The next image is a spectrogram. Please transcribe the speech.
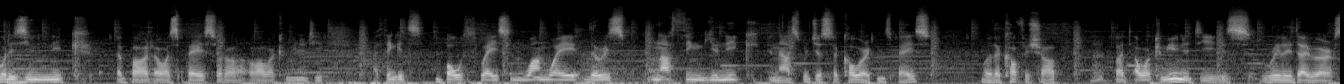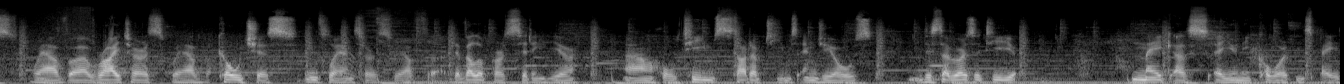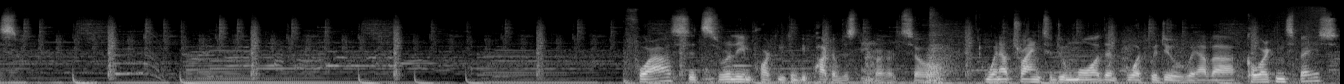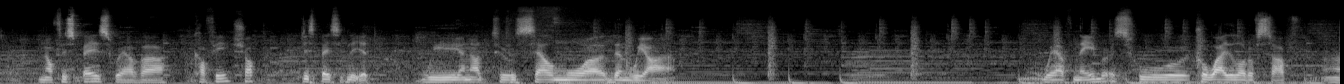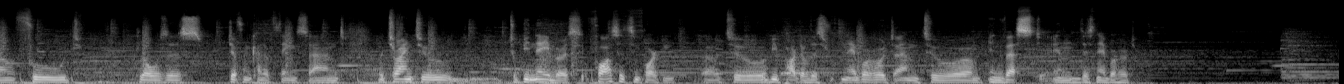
What is unique about our space or our community? I think it's both ways. In one way, there is nothing unique in us. We're just a co-working space with a coffee shop, but our community is really diverse. We have uh, writers, we have coaches, influencers, we have uh, developers sitting here, uh, whole teams, startup teams, NGOs. This diversity make us a unique co-working space. For us, it's really important to be part of this neighborhood. So we're not trying to do more than what we do. We have a co-working space, an office space, we have a coffee shop. This is basically it. We are not to sell more than we are. We have neighbors who provide a lot of stuff, uh, food, clothes, different kind of things, and we're trying to to be neighbors. For us, it's important uh, to be part of this neighborhood and to um, invest in this neighborhood.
